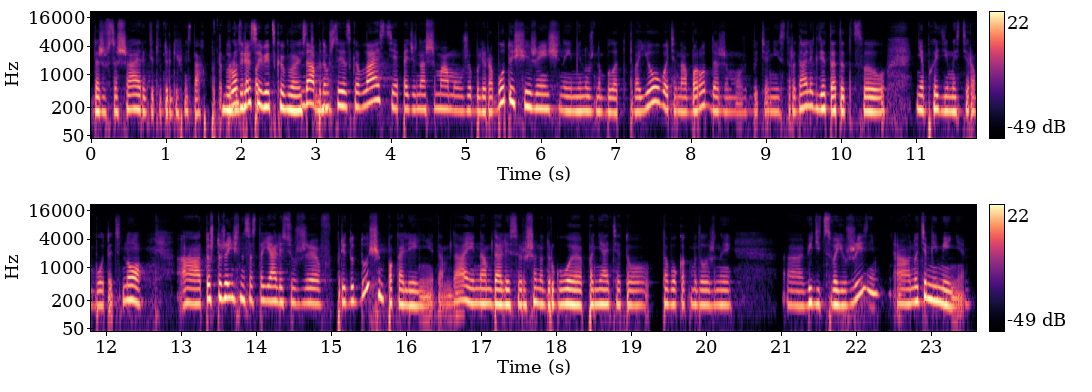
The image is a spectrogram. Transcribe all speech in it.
даже в США или где-то в других местах. Благодаря Просто советской власти. Да, потому что советская власть, и опять же, наши мамы уже были работающие женщины, им не нужно было отвоевывать, а наоборот, даже, может быть, они страдали где-то от этой необходимости работать. Но а, то, что женщины состоялись уже в предыдущем поколении, там, да, и нам дали совершенно другое понятие то, того, как мы должны а, видеть свою жизнь, а, но тем не менее –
